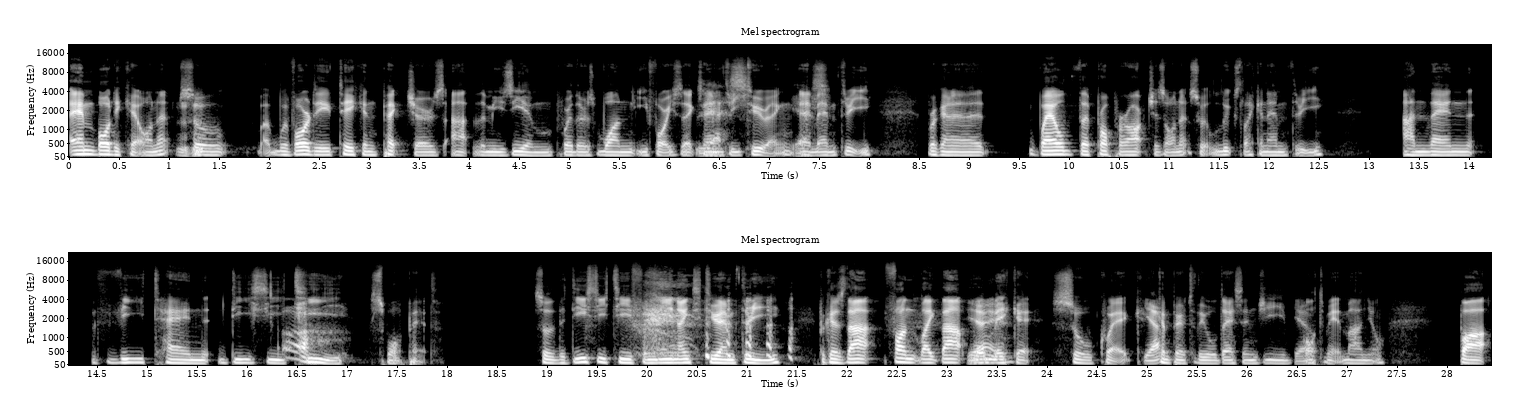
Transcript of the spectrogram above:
M body kit on it. So uh, we've already taken pictures at the museum where there's one E46 Yes. M3 touring Yes. M M3. We're gonna weld the proper arches on it so it looks like an M3, and then V10 DCT Oh. swap it. So the DCT from the E92 M3 because that fun like that Yeah, will yeah. make it so quick Yeah. compared to the old SMG Yeah. automated manual. But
